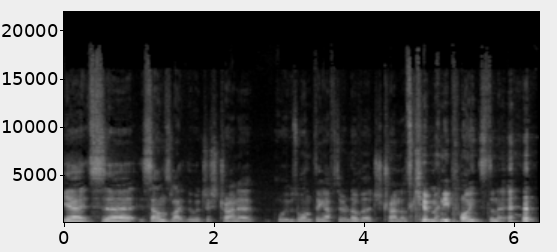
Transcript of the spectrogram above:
yeah, it's uh, it sounds like they were just trying to. Well, it was one thing after another, just trying not to give him any points, doesn't it?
